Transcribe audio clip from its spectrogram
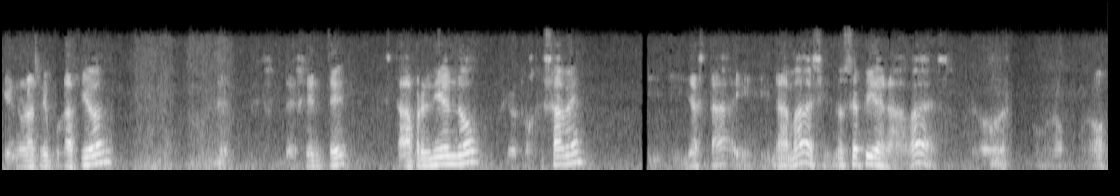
tiene una tripulación de, de gente que está aprendiendo, y otros que saben, y, ya está, y, nada más, y no se pide nada más. Pero como no, como no,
